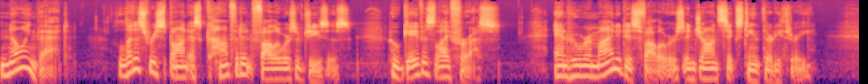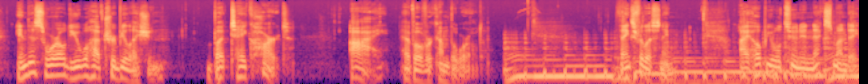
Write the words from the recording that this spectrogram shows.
Knowing that, let us respond as confident followers of Jesus, who gave his life for us, and who reminded his followers in John 16:33, "In this world you will have tribulation, but take heart. I have overcome the world." Thanks for listening. I hope you will tune in next Monday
